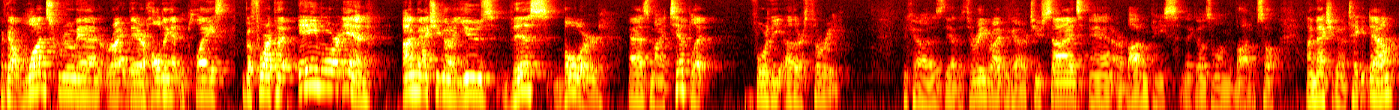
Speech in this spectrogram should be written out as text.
I've got one screw in right there holding it in place. Before I put any more in, I'm actually going to use this board as my template for the other three. Because the other three, right, we got our two sides and our bottom piece that goes along the bottom. So I'm actually going to take it down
